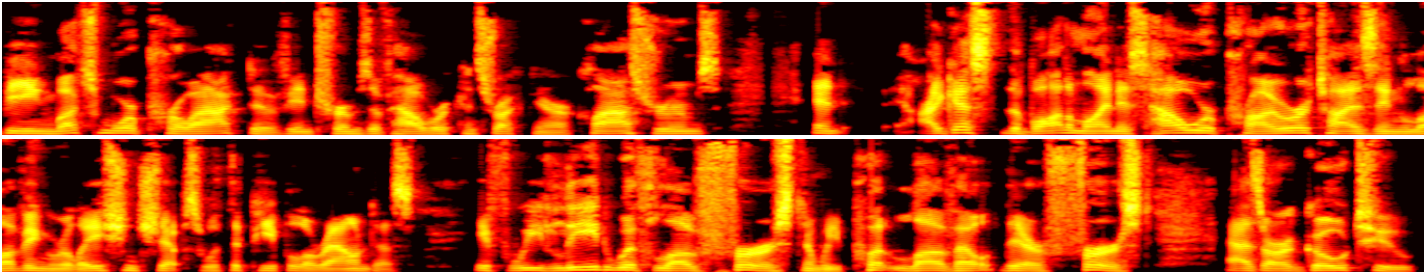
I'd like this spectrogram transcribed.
being much more proactive in terms of how we're constructing our classrooms. And I guess the bottom line is how we're prioritizing loving relationships with the people around us. If we lead with love first and we put love out there first as our go to,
